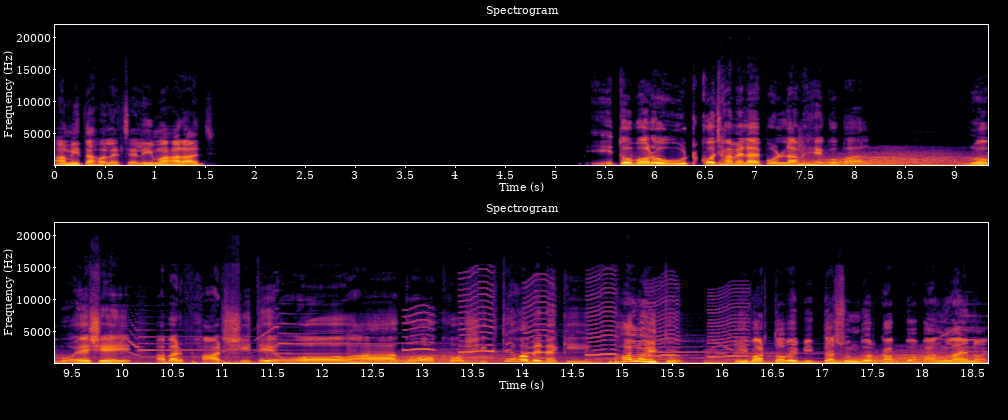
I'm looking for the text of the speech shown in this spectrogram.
আমি তাহলে চলি মহারাজ। এ তো বড় উটকো ঝামেলায় পড়লাম হে গোপাল। বুড়ো বয়সে আবার ফার্সিতে অ আ ক খ শিখতে হবে নাকি? ভালোই তো। এবার তবে বিদ্যাসুন্দর কাব্য বাংলায় নয়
